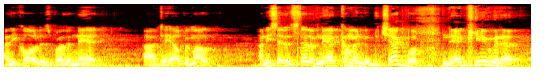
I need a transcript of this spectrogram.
and he called his brother Ned uh, to help him out. And he said instead of Ned coming with the checkbook, Ned came with a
